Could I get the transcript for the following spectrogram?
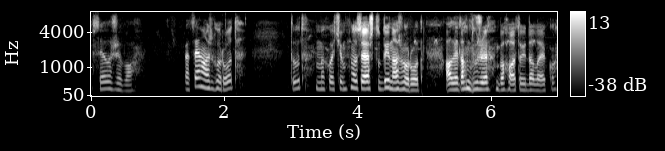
Все ожива. А це наш город. Тут ми хочемо. Ну, це аж туди наш город, але там дуже багато і далеко.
